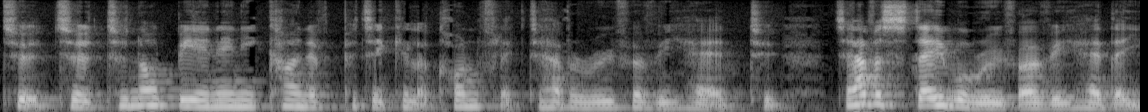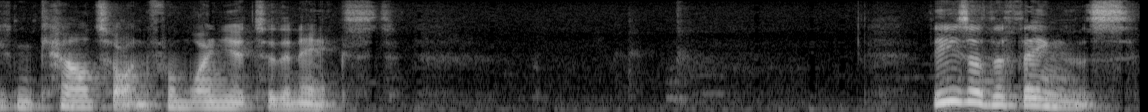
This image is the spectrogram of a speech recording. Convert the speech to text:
to, to, to not be in any kind of particular conflict, to have a roof over your head, to, to have a stable roof over your head that you can count on from one year to the next. These are the things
